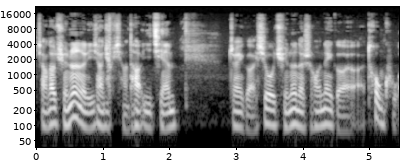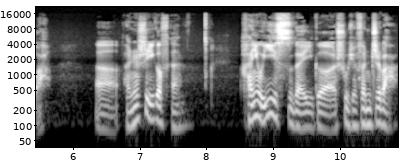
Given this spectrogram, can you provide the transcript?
讲到群论的理想，就想到以前这个修群论的时候那个痛苦啊，呃，反正是一个嗯很有意思的一个数学分支吧。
